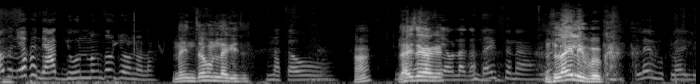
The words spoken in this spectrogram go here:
अजून एखादी हात घेऊन मग जाऊ जेवणाला. नाही जाऊन लागेल नका हो. हा? जायचं का यावं लागेल जायचं ना. ग? लागली भूक. लय भूक लागली.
